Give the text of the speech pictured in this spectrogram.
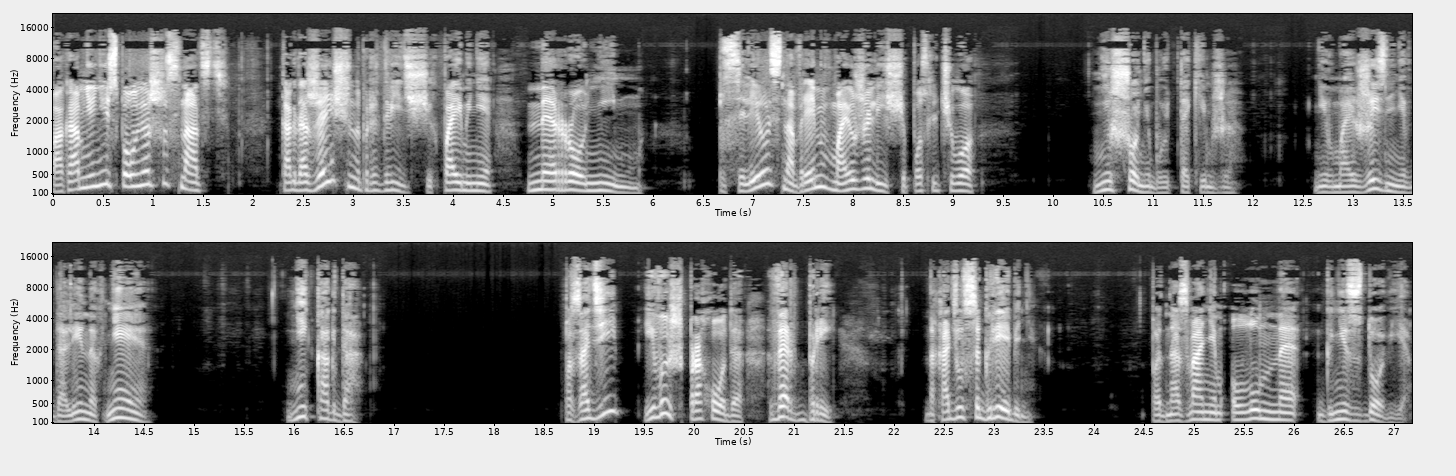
Пока мне не исполнилось шестнадцать, когда женщина предвидящих по имени Мероним поселилась на время в мое жилище, после чего Ничто не будет таким же. Ни в моей жизни, ни в долинах. Не, никогда. Позади и выше прохода Вертбри находился гребень под названием «Лунное гнездовье»,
